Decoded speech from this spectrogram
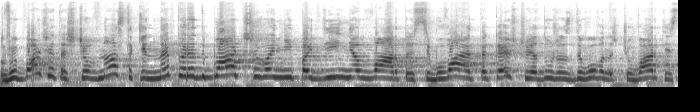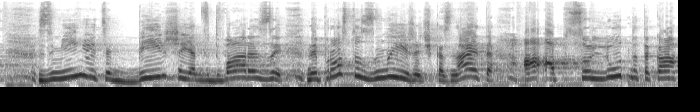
Ви бачите, що в нас такі непередбачувані падіння вартості. Буває таке, що я дуже здивована, що вартість змінюється більше як в два рази. Не просто знижечка, знаєте, а абсолютно така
